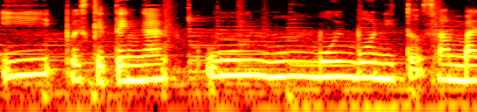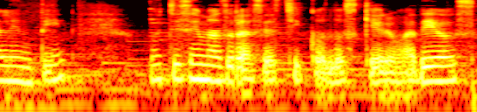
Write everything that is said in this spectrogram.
y pues que tengan un muy bonito San Valentín. Muchísimas gracias chicos, los quiero, adiós.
